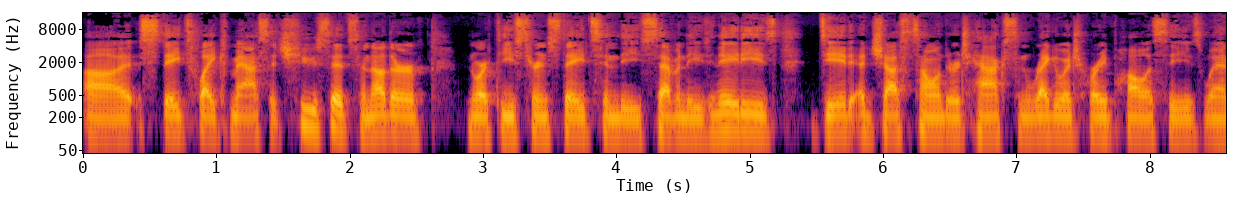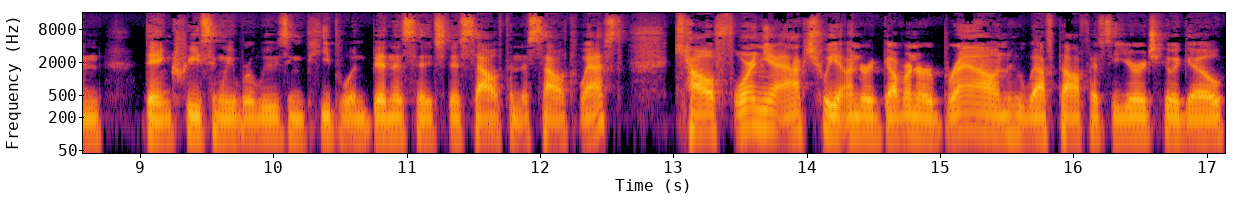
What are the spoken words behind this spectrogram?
Uh, states like Massachusetts and other northeastern states in the 70s and 80s did adjust some of their tax and regulatory policies when they increasingly were losing people and businesses to the South and the Southwest. California, actually, under Governor Brown, who left office a year or two ago,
